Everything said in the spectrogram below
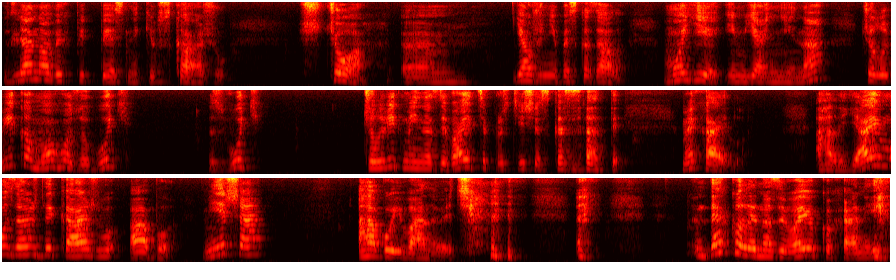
Для нових підписників скажу, що ем, я вже ніби сказала, моє ім'я Ніна. Чоловіка мого звуть, звуть. Чоловік мій називається, простіше сказати, Михайло. Але я йому завжди кажу або Міша, або Іванович. Деколи називаю коханий.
